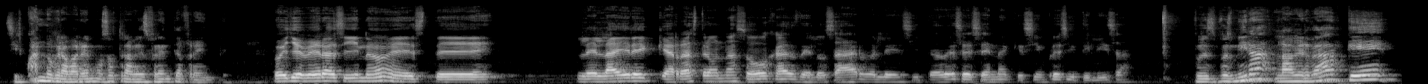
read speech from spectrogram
decir, ¿cuándo grabaremos otra vez frente a frente? Oye, ver así, ¿no? Este, el aire que arrastra unas hojas de los árboles y toda esa escena que siempre se utiliza. Pues, pues mira, la verdad que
